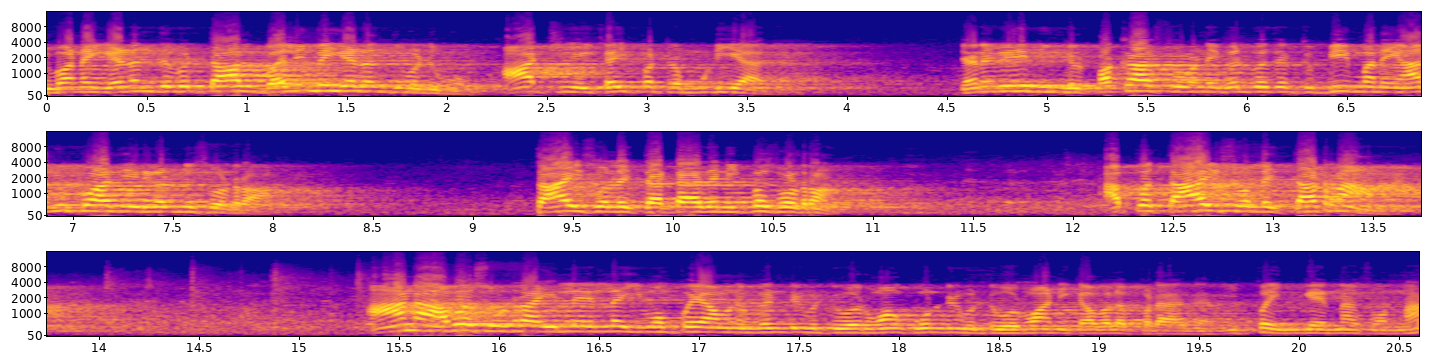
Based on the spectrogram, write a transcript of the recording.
இவனை இழந்து விட்டால் வலிமை இழந்து விடுவோம். ஆட்சியை கைப்பற்ற முடியாது. எனவே நீங்கள் பகாசூரனை வெல்வதற்கு பீமனை அனுப்பாதீர்கள்னு சொல்கிறான் தாய் சொல்லை தட்டாதன்னு இப்ப சொல்றான். அப்ப தாய் சொல்லை தட்டுறான் அவன். ஆனா அவ சொல்றா இல்ல இல்ல இவன் போய் அவனை வென்று விட்டு வருவான் கொன்று விட்டு வருவான் நீ கவலைப்படாத. இப்ப இங்க என்ன சொன்னா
